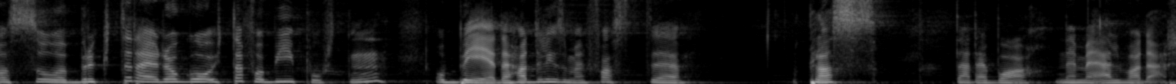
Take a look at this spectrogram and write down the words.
og så brukte de å gå utenfor byporten og be. De hadde liksom en fast eh, plass der de ba, nede med elva der.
